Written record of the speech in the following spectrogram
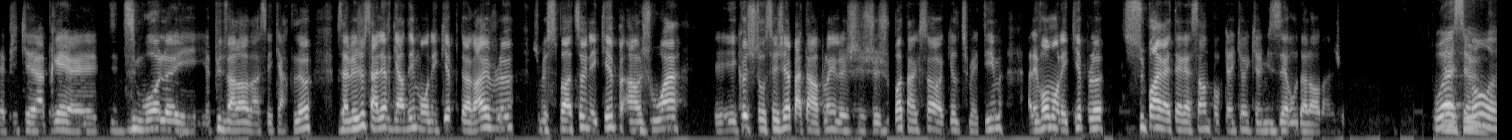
Et puis qu'après euh, 10 mois, là, il n'y a plus de valeur dans ces cartes-là. Vous avez juste à aller regarder mon équipe de rêve. Là. Je me suis bâti une équipe en jouant. Écoute, je suis au cégep à temps plein. là. Je ne joue pas tant que ça à Kill Ultimate Team. Allez voir mon équipe. Là. Super intéressante pour quelqu'un qui a mis 0$ dans le jeu. Ouais, Ben, c'est Simon, euh,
